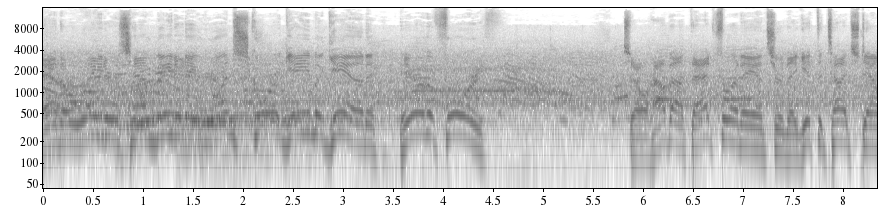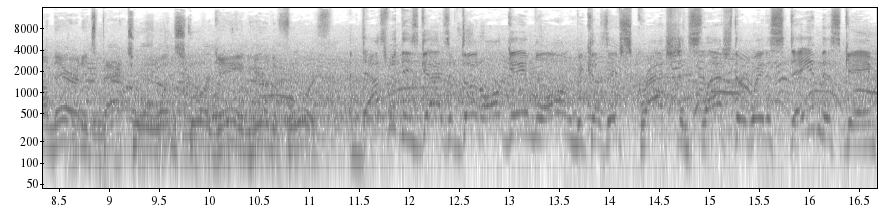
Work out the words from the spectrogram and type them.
And the Raiders have made it a one-score game again here in the fourth. So how about that for an answer? They get the touchdown there, and it's back to a one-score game here in the fourth. And that's what these guys have done all game long because they've scratched and slashed their way to stay in this game.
